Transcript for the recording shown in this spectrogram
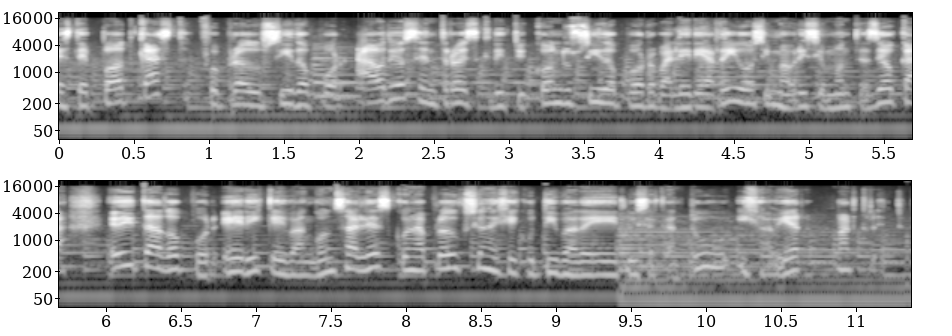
Este podcast fue producido por Audio Centro, escrito y conducido por Valeria Ríos y Mauricio Montes de Oca, editado por Eric e Iván González, con la producción ejecutiva de Luisa Cantú y Javier Martret.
